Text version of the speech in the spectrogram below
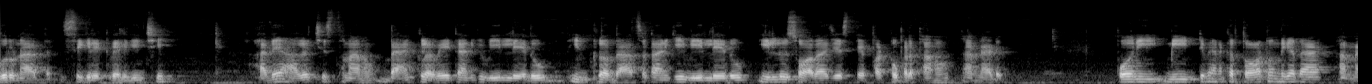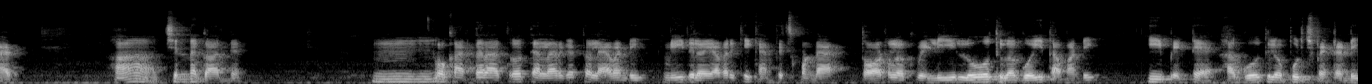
గురునాథ్ సిగరెట్ వెలిగించి అదే ఆలోచిస్తున్నాను. బ్యాంకులో వేయటానికి వీలు లేదు. ఇంట్లో దాచడానికి వీలు లేదు. ఇల్లు సోదా చేస్తే పట్టుపడతాను అన్నాడు. పోనీ మీ ఇంటి వెనక తోట ఉంది కదా అన్నాడు. చిన్న గార్డెన్. ఒక అర్ధరాత్రో తెల్లారిగట్టో లేవండి. వీధిలో ఎవరికీ కనిపించకుండా తోటలోకి వెళ్ళి లోతుగా గోయి తవ్వండి. ఈ పెట్టె ఆ గోతిలో పూడ్చిపెట్టండి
